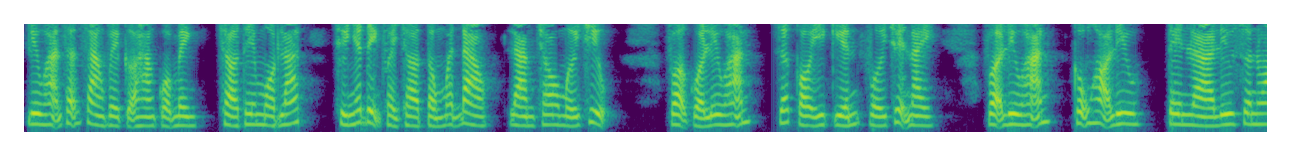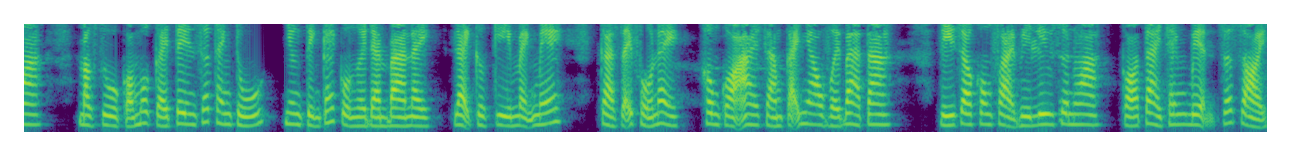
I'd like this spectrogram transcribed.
Lưu Hãn sẵn sàng về cửa hàng của mình, chờ thêm một lát, chứ nhất định phải chờ Tống Mẫn Đào làm cho mới chịu. Vợ của Lưu Hãn rất có ý kiến với chuyện này. Vợ Lưu Hãn cũng họ Lưu, tên là Lưu Xuân Hoa, mặc dù có một cái tên rất thanh tú, nhưng tính cách của người đàn bà này lại cực kỳ mạnh mẽ. Cả dãy phố này không có ai dám cãi nhau với bà ta. Lý do không phải vì Lưu Xuân Hoa có tài tranh biện rất giỏi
